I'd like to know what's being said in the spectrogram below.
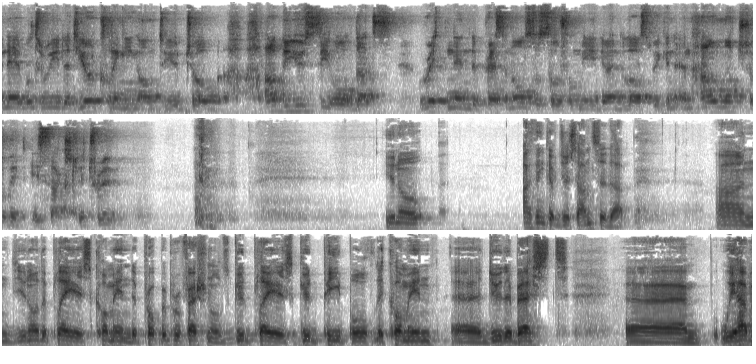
been able to read that you're clinging on to your job. How do you see all that's written in the press and also social media in the last week, and, and how much of it is actually true? you know, I think I've just answered that and you know the players come in the proper professionals good players good people they come in uh, do their best we have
